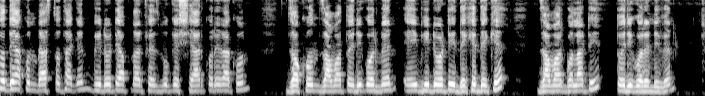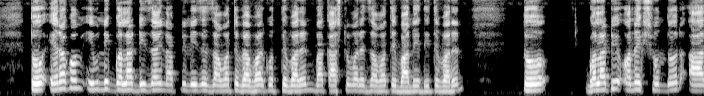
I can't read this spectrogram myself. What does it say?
যদি এখন ব্যস্ত থাকেন, ভিডিওটি আপনার ফেসবুকে শেয়ার করে রাখুন। যখন জামা তৈরি করবেন, এই ভিডিওটি দেখে দেখে জামার গলাটি তৈরি করে নেবেন। তো এরকম ইউনিক গলার ডিজাইন আপনি নিজে জামাতে ব্যবহার করতে পারেন বা কাস্টমারের জামাতে বানিয়ে দিতে পারেন। তো গলাটি অনেক সুন্দর আর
